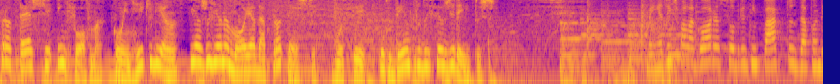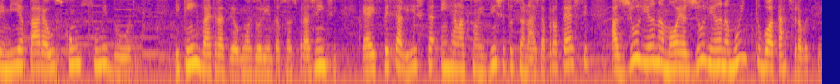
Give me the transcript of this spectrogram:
Proteste Informa, com Henrique Lian e a Juliana Moia da Proteste. Você por dentro dos seus direitos. Bem, a gente fala agora sobre os impactos da pandemia para os consumidores. E quem vai trazer algumas orientações para a gente é a especialista em relações institucionais da Proteste, a Juliana Moia. Juliana, muito boa tarde para você.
